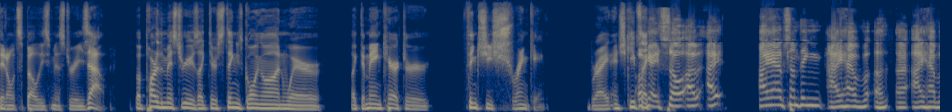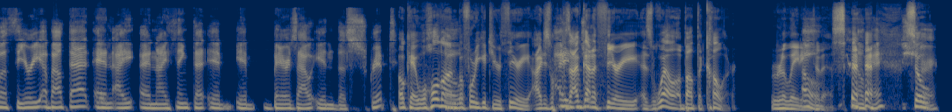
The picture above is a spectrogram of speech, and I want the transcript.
they don't spell these mysteries out. But part of the mystery is like there's things going on where like the main character thinks she's shrinking, right? And she keeps okay, like Okay, so I I I have something I have a, a I have a theory about that and I and I think that it it bears out in the script. Okay, well hold on So- before you get to your theory. I just because I've got a theory as well about the color relating to Oh, this. Okay. So sure.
